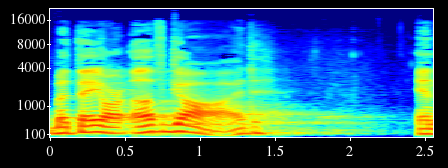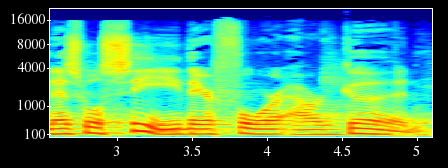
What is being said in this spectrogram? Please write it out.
but they are of God, and as we'll see, they're for our good.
